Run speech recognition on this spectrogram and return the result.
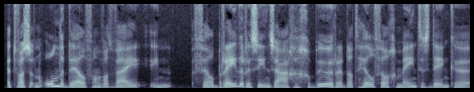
Het was een onderdeel van wat wij in veel bredere zin zagen gebeuren. Dat heel veel gemeentes denken,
